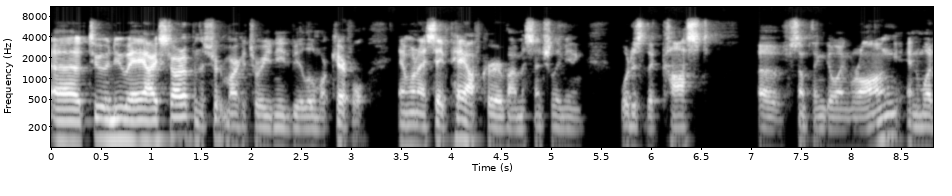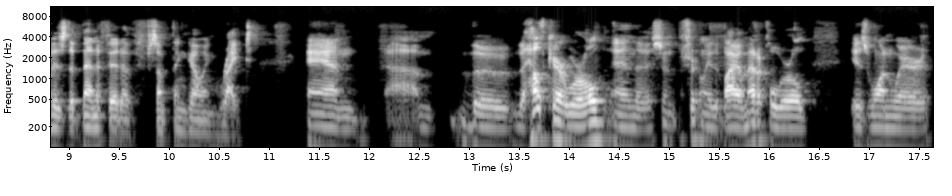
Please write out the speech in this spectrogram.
uh, to a new AI startup, and there's certain markets where you need to be a little more careful. And when I say payoff curve, I'm essentially meaning what is the cost of something going wrong, and what is the benefit of something going right. And um, the the healthcare world and the, certainly the biomedical world is one where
